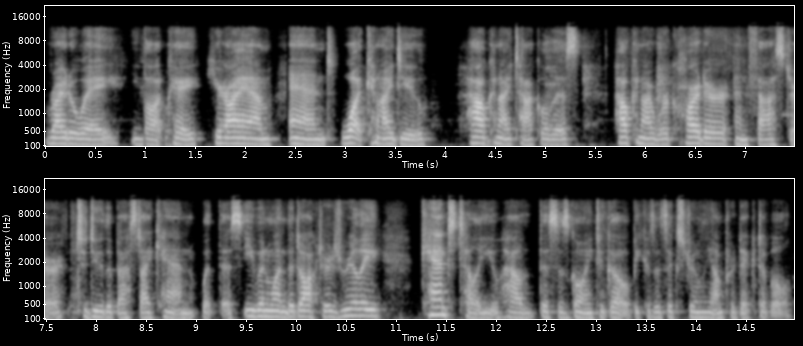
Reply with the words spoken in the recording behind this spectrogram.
right away you thought, okay, here I am, and what can I do? How can I tackle this? How can I work harder and faster to do the best I can with this, even when the doctors really can't tell you how this is going to go because it's extremely unpredictable.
